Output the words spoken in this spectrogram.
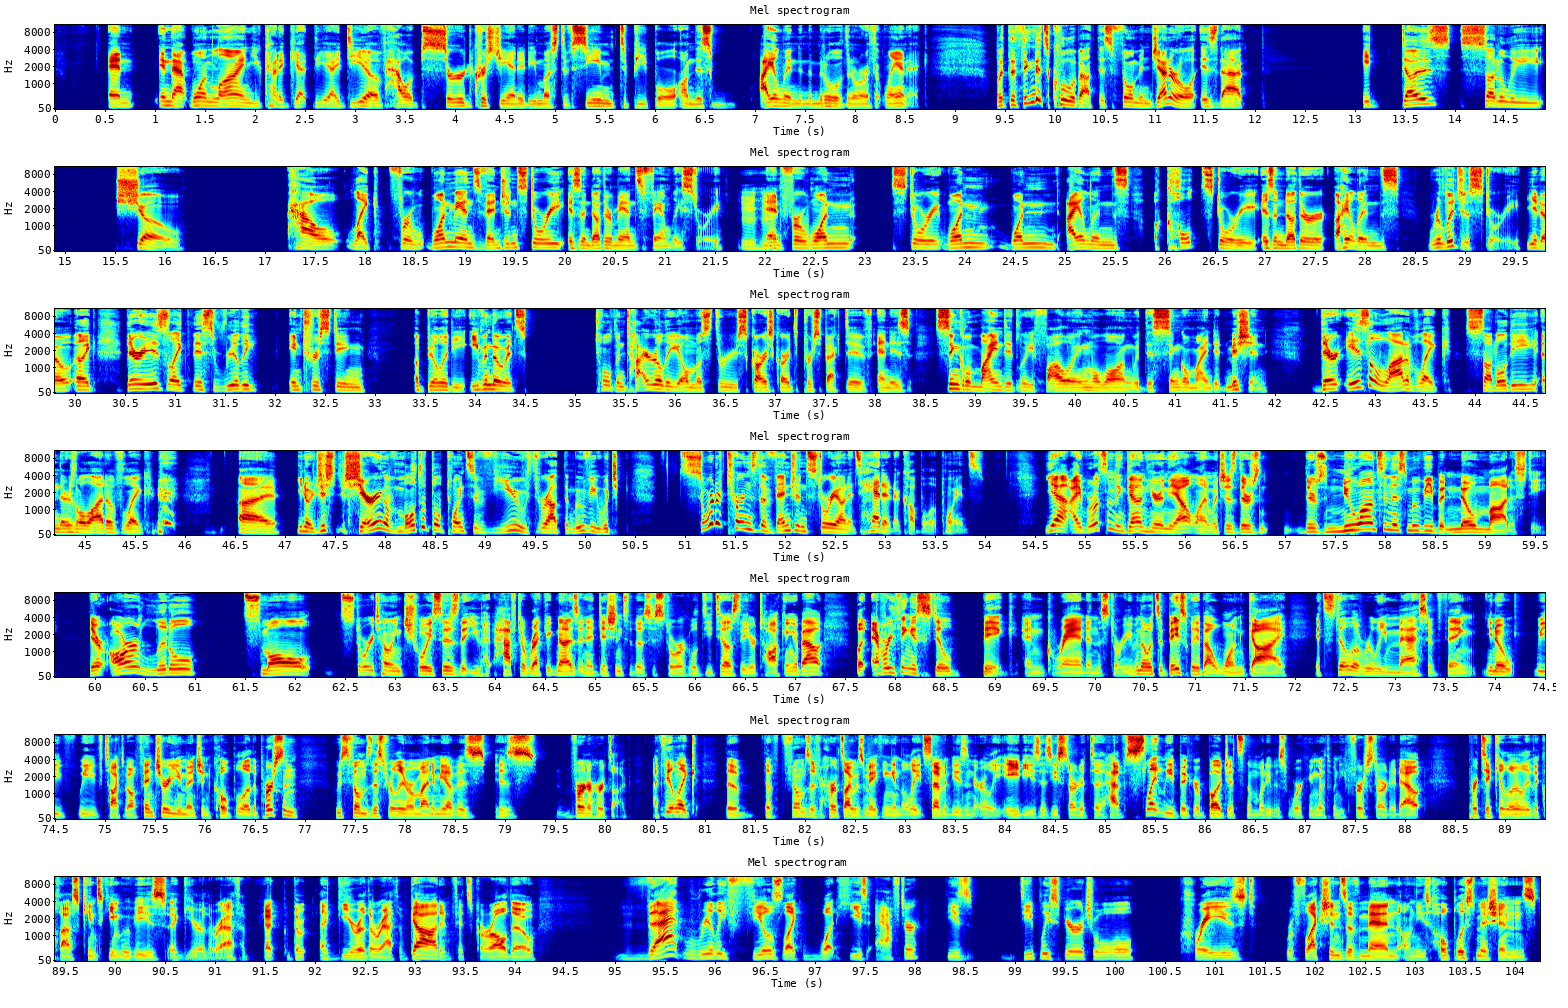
And in that one line, you kind of get the idea of how absurd Christianity must have seemed to people on this island in the middle of the North Atlantic. But the thing that's cool about this film in general is that it does subtly show how like for one man's vengeance story is another man's family story Mhm. and for one story one one island's occult story is another island's religious story you know? Like there is like this really interesting ability even though it's told entirely almost through Skarsgård's perspective and is single-mindedly following along with this single-minded mission there is a lot of like subtlety and there's a lot of like uh you know just sharing of multiple points of view throughout the movie which sort of turns the vengeance story on its head at a couple of points Yeah, I wrote something down here in the outline, which is there's there's nuance in this movie, but no modesty. There are little small storytelling choices that you have to recognize in addition to those historical details that you're talking about, but everything is still big and grand in the story. Even though it's basically about one guy, it's still a really massive thing. You know, we've we've talked about Fincher, you mentioned Coppola. The person whose films this really reminded me of is is Werner Herzog. I feel Mhm. like the the films that Herzog was making in the late 70s and early 80s as he started to have slightly bigger budgets than what he was working with when he first started out, particularly the Klaus Kinski movies, Aguirre the Wrath of uh, the Aguirre the Wrath of God and Fitzcarraldo. That really feels like what he's after. These deeply spiritual, crazed reflections of men on these hopeless missions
